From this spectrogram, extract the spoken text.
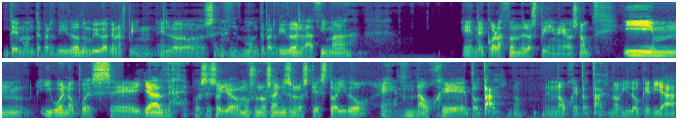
de Monte Perdido, de un vivac en los, en los en Monte Perdido, en la cima, en el corazón de los Pirineos, ¿no? Y, y bueno, pues eh, ya, pues eso, llevamos unos años en los que esto ha ido en un auge total, ¿no? En un auge total, ¿no? Y lo quería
